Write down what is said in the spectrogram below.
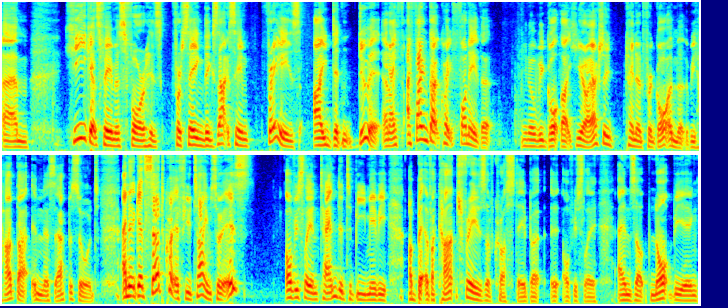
Um, he gets famous for his for saying the exact same phrase, I didn't do it. And I, I find that quite funny that, you know, we got that here. I actually kind of forgotten that we had that in this episode. And it gets said quite a few times, so it is obviously intended to be maybe a bit of a catchphrase of Krusty, but it obviously ends up not being,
